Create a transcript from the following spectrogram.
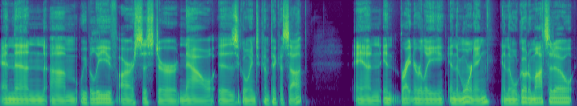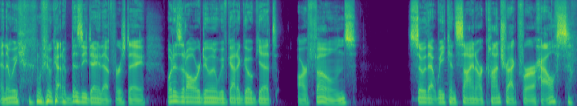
And then um, we believe our sister now is going to come pick us up and in bright and early in the morning. And then we'll go to Matsudo. And then we, we've got a busy day that first day. What is it all we're doing? We've got to go get our phones so that we can sign our contract for our house.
